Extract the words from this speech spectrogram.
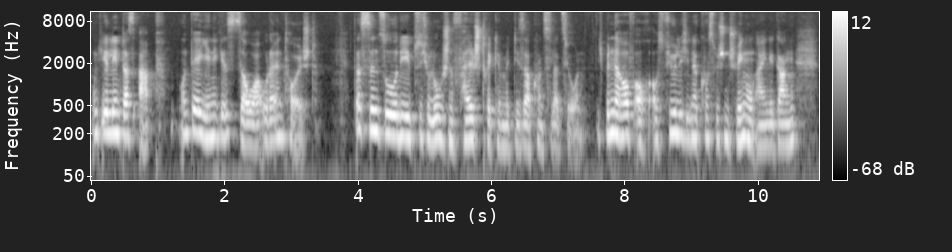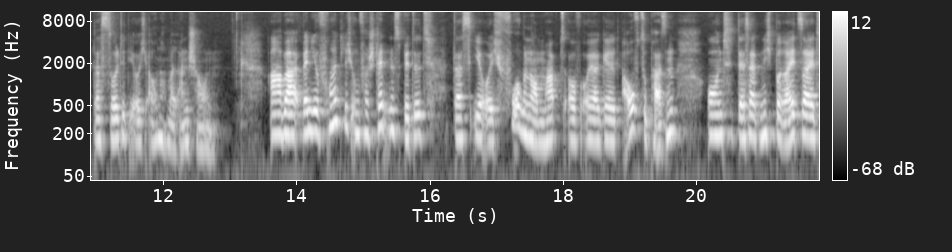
und ihr lehnt das ab und derjenige ist sauer oder enttäuscht. Das sind so die psychologischen Fallstricke mit dieser Konstellation. Ich bin darauf auch ausführlich in der kosmischen Schwingung eingegangen. Das solltet ihr euch auch nochmal anschauen. Aber wenn ihr freundlich um Verständnis bittet, dass ihr euch vorgenommen habt, auf euer Geld aufzupassen und deshalb nicht bereit seid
